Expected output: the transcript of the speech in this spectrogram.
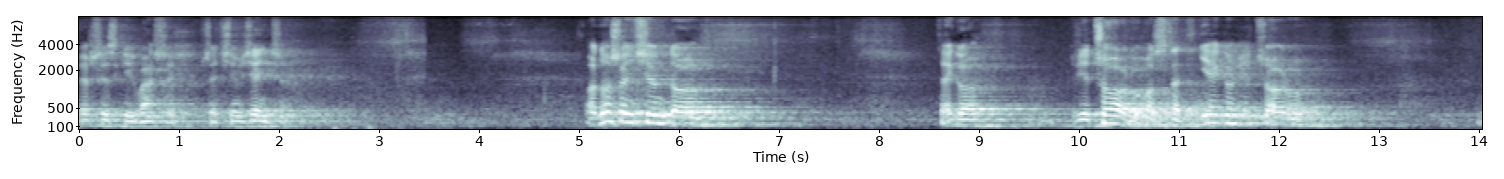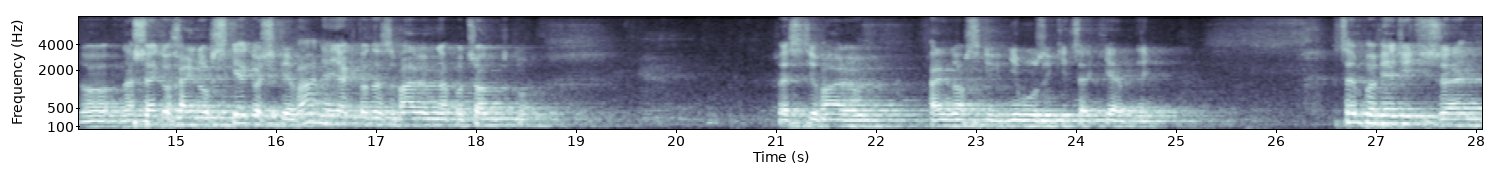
we wszystkich Waszych przedsięwzięciach. Odnosząc się do tego wieczoru, ostatniego wieczoru, do naszego hajnowskiego śpiewania, jak to nazwałem na początku festiwalu Hajnowskich Dni Muzyki Cerkiewnej. Chcę powiedzieć, że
